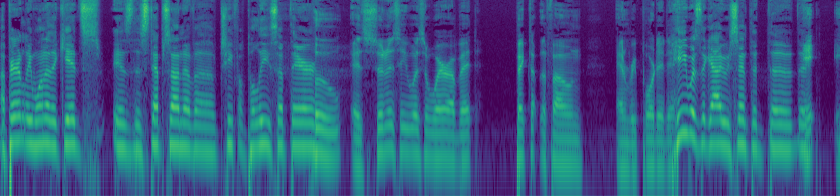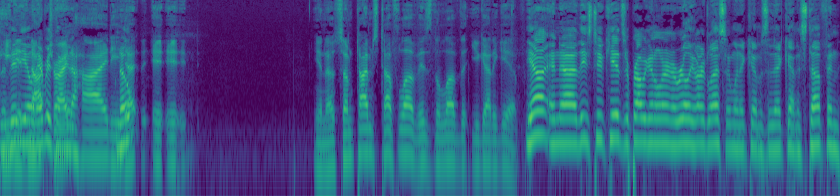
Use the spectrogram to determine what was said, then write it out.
Apparently, one of the kids is the stepson of a chief of police up there. Who, as soon as he was aware of it, picked up the phone and reported it. He was the guy who sent the the, the, It- the he video did and not everything. try to hide. He Nope. did- it, it, it- you know, sometimes tough love is the love that you got to give. Yeah, and uh, these two kids are probably going to learn a really hard lesson when it comes to that kind of stuff. And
